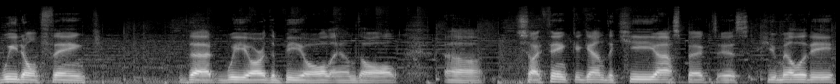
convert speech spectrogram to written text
we don't think that we are the be-all, and all. Uh, so I think, again, the key aspect is humility,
